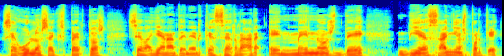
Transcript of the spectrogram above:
según los expertos, se vayan a tener que cerrar en menos de 10 años porque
